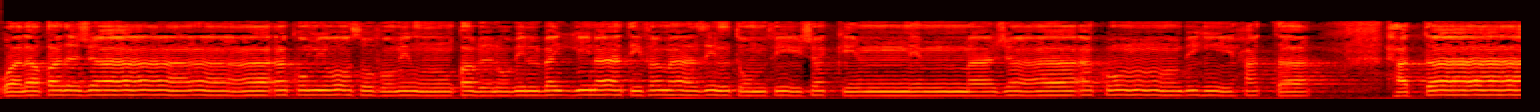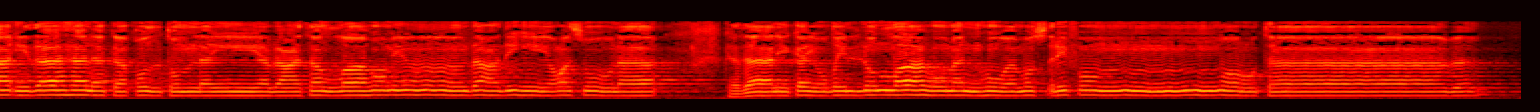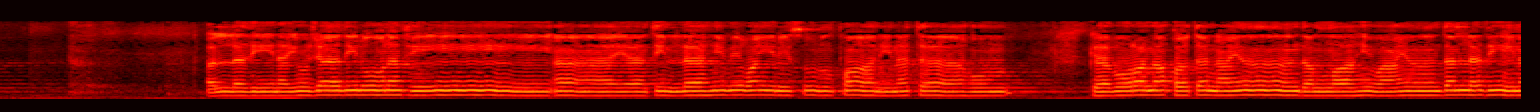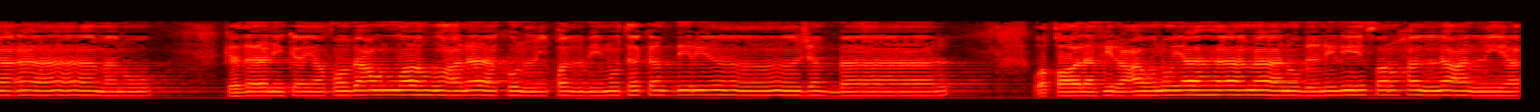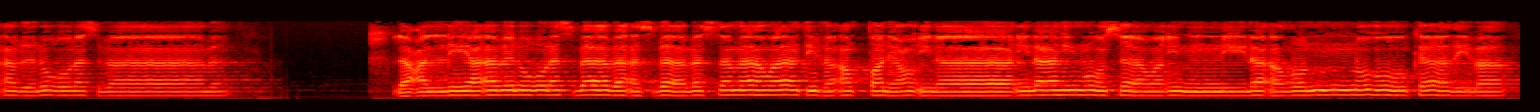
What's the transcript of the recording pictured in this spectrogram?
وَلَقَدْ جَاءَكُمْ يُوسُفُ مِن قَبْلُ بِالْبَيِّنَاتِ فَمَا زِلْتُمْ فِي شَكٍّ مِّمَّا جَاءَكُم بِهِ حَتَّىٰ حتى إذا هلك قلتم لن يبعث الله من بعده رسولا كذلك يضل الله من هو مسرف مرتاب. الذين يجادلون في آيات الله بغير سلطان نتاهم. كبر مقتا عند الله وعند الذين آمنوا. كذلك يطبع الله على كل قلب متكبر جبار. وقال فرعون يا هامان ابن لي صرحا لعلي أبلغ الأسباب. لعلي أبلغ الأسباب أسباب السماوات فأطلع إلى إله موسى وإني لأظنه كاذبا.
